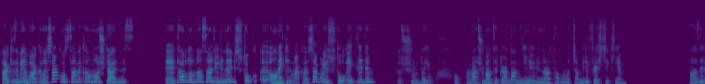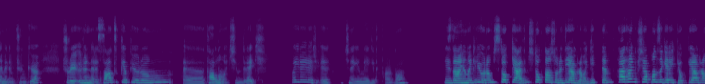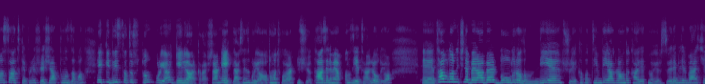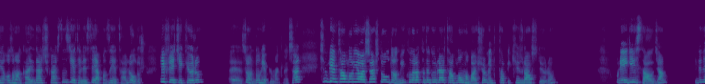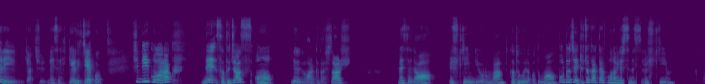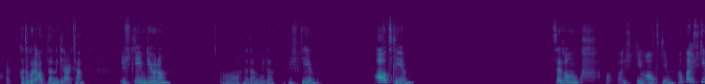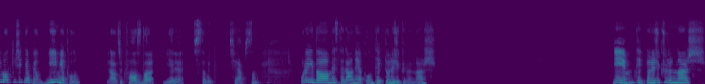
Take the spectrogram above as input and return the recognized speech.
Herkese merhaba arkadaşlar. Kod Sende kanalına hoş geldiniz. E, tablomdan sadece ürünleri bir stok e, alanı ekledim arkadaşlar. Buraya stoğu ekledim. Şurada yok. Hop, hemen şuradan tekrardan yeni ürünler tablom açacağım. Bir refresh çekeyim. Tazelemedim çünkü. Şuraya ürünlere sağ tık yapıyorum. E, tablom açayım direkt. Hayır hayır hayır. E, içine girmeye girdik pardon. Dizaynına giriyorum. Stok geldim. Stoktan sonra diyagrama gittim. Herhangi bir şey yapmanıza gerek yok. Diyagrama sağ tık refresh yaptığınız zaman eklediğiniz satır sütun buraya geliyor arkadaşlar. Ne eklerseniz buraya otomatik olarak düşüyor. Tazeleme yapmanız yeterli oluyor. E, tabloların içine beraber dolduralım diye şurayı kapatayım. Diyagramda kaydetme uyarısı verebilir belki. O zaman kaydeder çıkarsınız. CTRL-S yapmanıza yeterli olur. Refresh çekiyorum. Ee, sonra da onu yapıyorum arkadaşlar. Şimdi gelin tabloları yavaş yavaş dolduralım. İlk olarak kategoriler tablomla başlıyorum. Edit Tab 200 Rows diyorum. Buraya giriş sağlayacağım. Bir de nereyi? Gerçi neyse girdikçe yapalım. Şimdi ilk olarak ne satacağız onu girelim arkadaşlar. Mesela üst giyim diyorum ben. Kategori adıma. Burada şey Türkçe karakter kullanabilirsiniz. Üst giyim. Kategori adlarını girerken. Üst giyim diyorum. Aa, neden böyle? Üst giyim. Alt giyim. Sezonluk üst giyim, alt giyim. Hatta üst giyim, alt giyim şeklinde yapmayalım. Giyim yapalım. Birazcık fazla yere stabil şey yapsın. Burayı da mesela ne yapalım? Teknolojik ürünler. Giyim, teknolojik ürünler.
